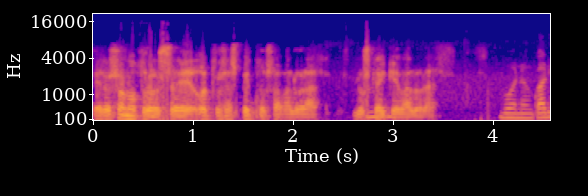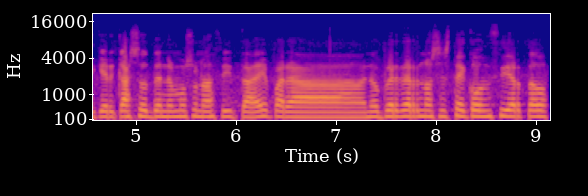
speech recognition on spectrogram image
pero son otros eh, otros aspectos a valorar, los que hay que valorar. Bueno, en cualquier caso tenemos una cita ¿eh? para no perdernos este concierto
